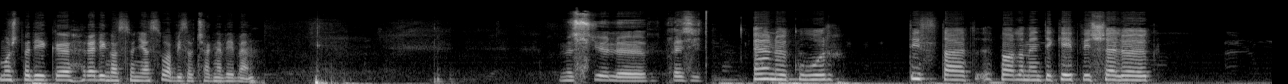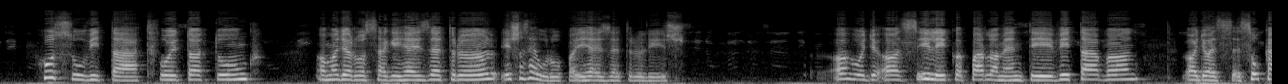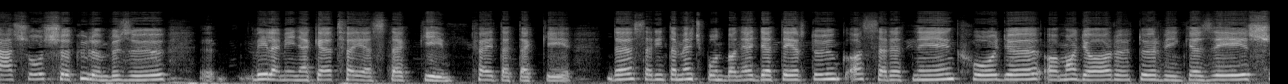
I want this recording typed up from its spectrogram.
Most pedig Reding asszony a szó a bizottság nevében. Monsieur le Président. Elnök úr, tisztelt parlamenti képviselők, hosszú vitát folytattunk a magyarországi helyzetről és az európai helyzetről is. Ahogy az illik a parlamenti vitában, vagy az szokásos, különböző véleményeket fejeztek ki, fejtettek ki. De szerintem egy pontban egyetértünk, azt szeretnénk, hogy a magyar törvénykezés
